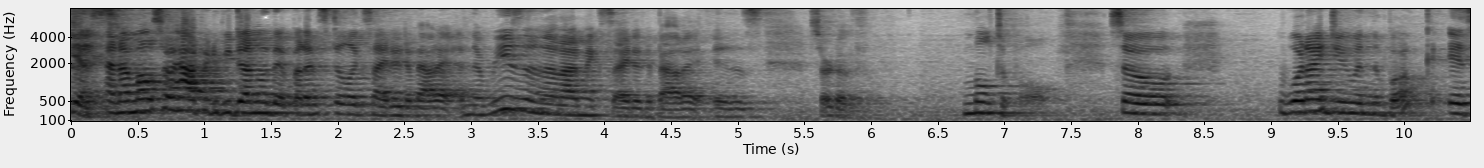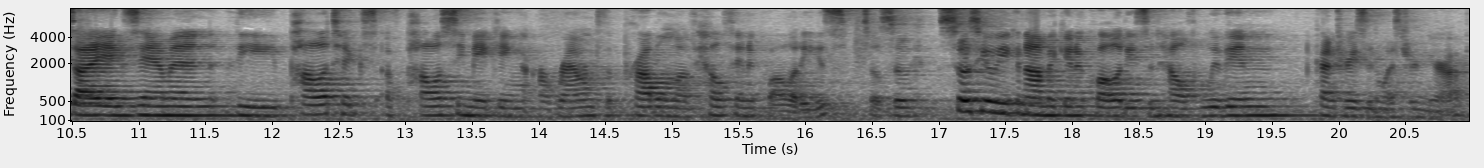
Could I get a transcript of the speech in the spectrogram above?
Yes. and I'm also happy to be done with it, but I'm still excited about it. And the reason that I'm excited about it is sort of multiple. So, what I do in the book is I examine the politics of policymaking around the problem of health inequalities, so, so socioeconomic inequalities in health within countries in Western Europe.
